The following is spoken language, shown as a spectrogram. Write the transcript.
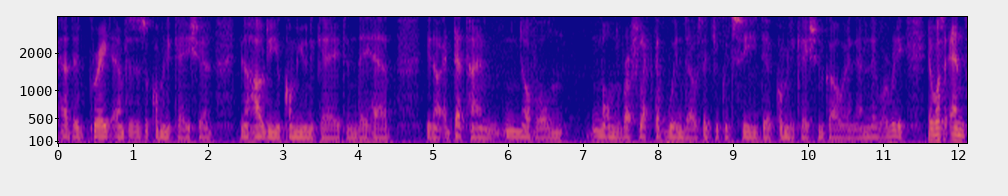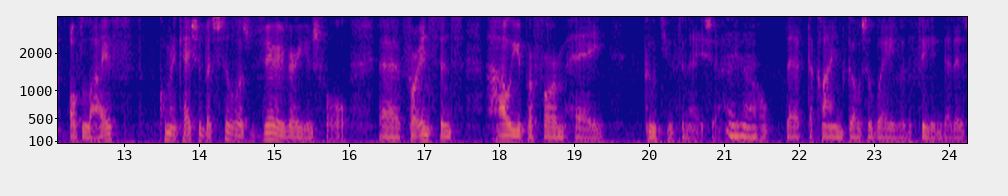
had a great emphasis on communication. You know, how do you communicate? And they had, you know, at that time novel non-reflective windows that you could see the communication going and they were really it was end of life communication, but still was very, very useful. Uh, for instance, how you perform a good euthanasia. You know that the client goes away with a feeling that is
